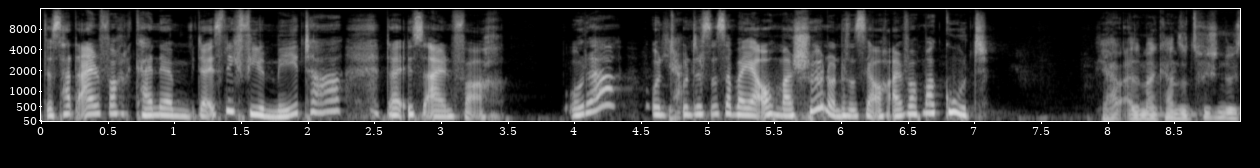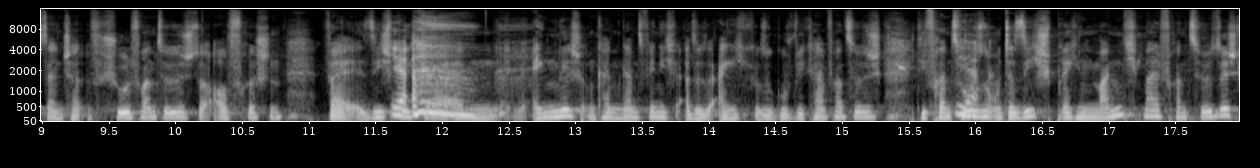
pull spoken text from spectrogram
das hat einfach keine, da ist nicht viel Meta, da ist einfach, oder? Und, Ja. und es ist aber ja auch mal schön und es ist ja auch einfach mal gut. Ja, also man kann so zwischendurch sein Schulfranzösisch so auffrischen, weil sie spricht ja, ähm, Englisch und kann ganz wenig, also eigentlich so gut wie kein Französisch. Die Franzosen Ja. unter sich sprechen manchmal Französisch,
